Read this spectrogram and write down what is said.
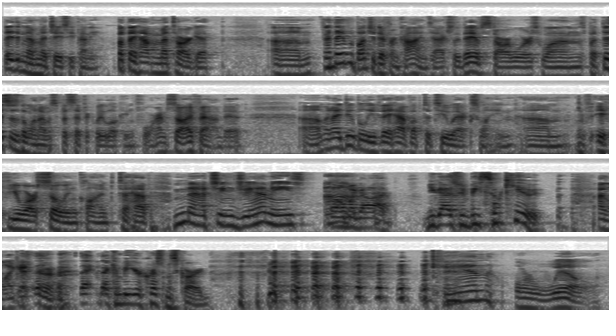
They didn't have them at J.C. Penney, but they have them at Target. Um, and they have a bunch of different kinds, actually. They have Star Wars ones, but this is the one I was specifically looking for, and so I found it. Um, and I do believe they have up to two X-Wing. Um, if, if you are so inclined to have matching jammies. oh my god, You guys would be so cute. I like it. That, that can be your Christmas card. Can or will.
